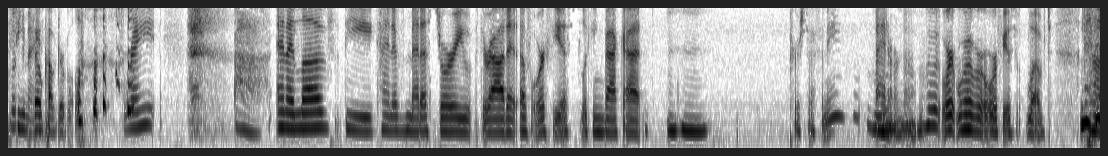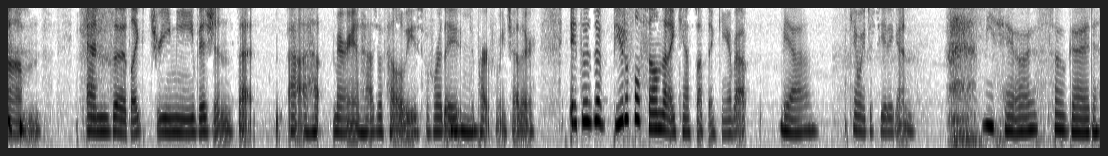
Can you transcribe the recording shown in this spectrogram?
seem so comfortable? right? Ah, and I love the kind of meta story throughout it of Orpheus looking back at Persephone. I don't know. Or whoever Orpheus loved, um, and the like dreamy visions that uh, Marianne has of Heloise before they depart from each other. It was a beautiful film that I can't stop thinking about. yeah, I can't wait to see it again. me too. It was so good.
